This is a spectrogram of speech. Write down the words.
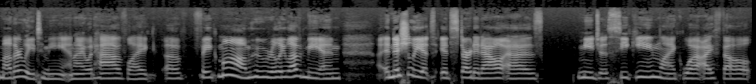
motherly to me, and I would have like a fake mom who really loved me. And initially, it it started out as me just seeking like what I felt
